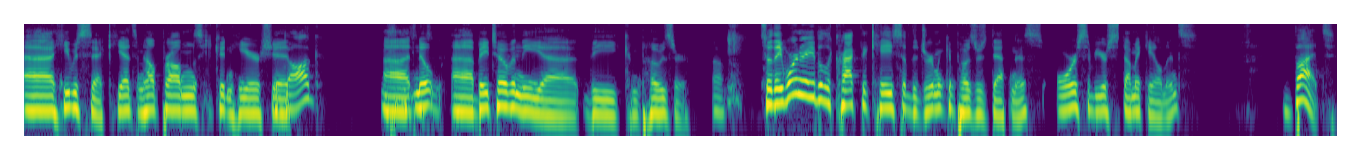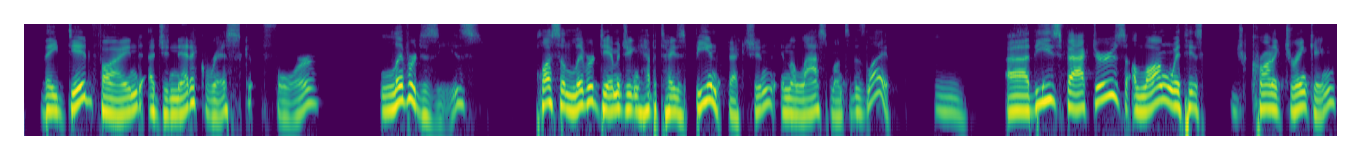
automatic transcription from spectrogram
uh, he was sick. He had some health problems. He couldn't hear The shit. dog. Uh, no, uh, Beethoven, the uh, the composer. Oh. So they weren't able to crack the case of the German composer's deafness or severe stomach ailments, but they did find a genetic risk for liver disease, plus a liver damaging hepatitis B infection in the last months of his life. Uh, these factors, along with his chronic drinking,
